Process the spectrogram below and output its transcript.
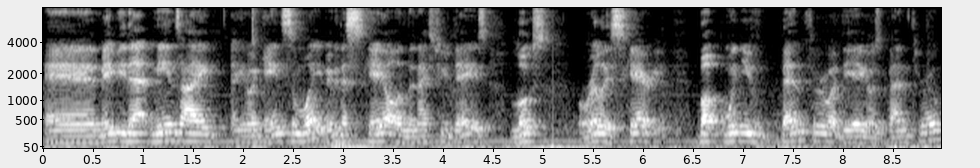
And maybe that means I, you know, gain some weight. Maybe the scale in the next few days looks really scary. But when you've been through what Diego's been through,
